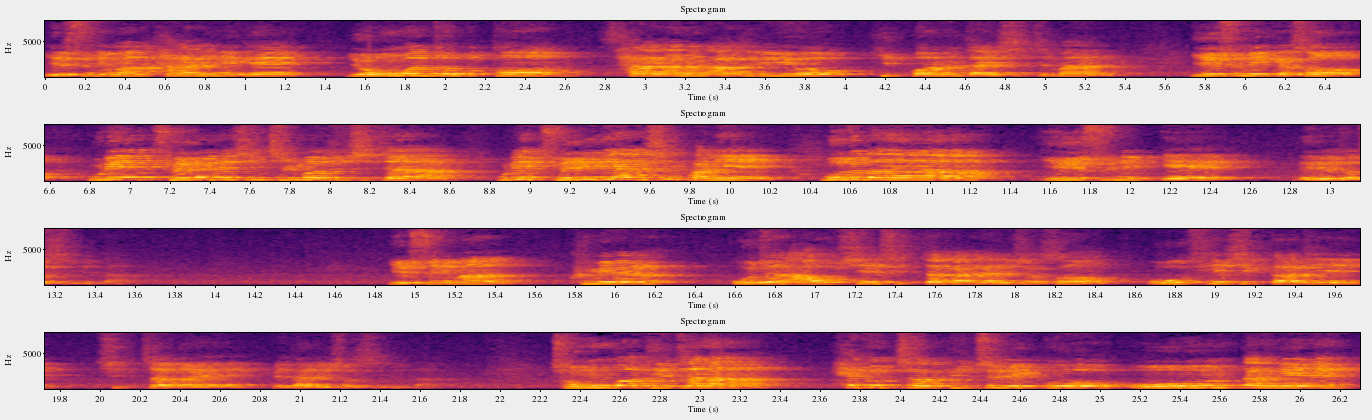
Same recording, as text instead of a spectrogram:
예수님은 하나님에게 영원 전부터 사랑하는 아들이요 기뻐하는 자이시지만 예수님께서 우리의 죄를 대신 짊어지시자 우리의 죄에 대한 심판이 모두 다 예수님께 내려졌습니다. 예수님은 금요일 오전 9시에 십자가에 달리셔서 오후 3시까지 십자가에 매달리셨습니다. 정오가 되자 해조차 빛을 잃고 온 땅에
